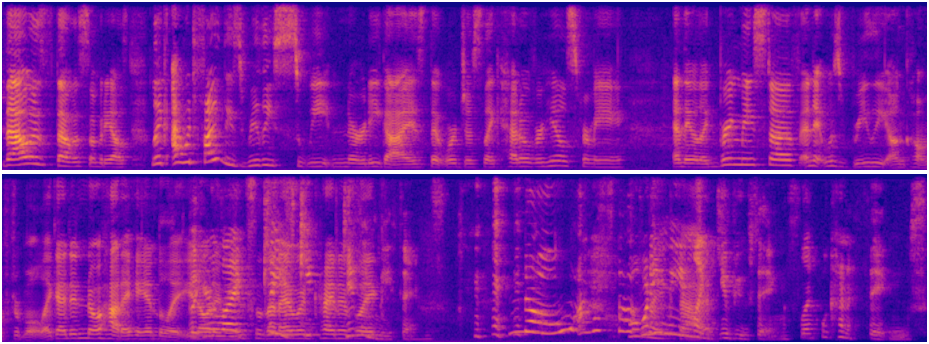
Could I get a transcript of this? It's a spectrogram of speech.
that was that was somebody else. Like I would find these really sweet nerdy guys that were just like head over heels for me and they would like bring me stuff and it was really uncomfortable. Like I didn't know how to handle it, you but know what I like, mean? So then I would kind of like me things. No, I was not well, what do you mean, that. like give you things? Like what kind of things?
